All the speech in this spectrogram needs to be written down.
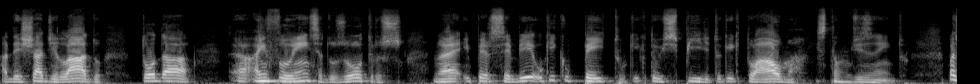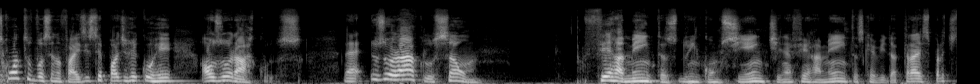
a deixar de lado toda a, influência dos outros né? e perceber o que, que o peito, o que, que teu espírito, o que, que tua alma estão dizendo. Mas quando você não faz isso, você pode recorrer aos oráculos. Né? E os oráculos são ferramentas do inconsciente, né? ferramentas que a vida traz para te,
